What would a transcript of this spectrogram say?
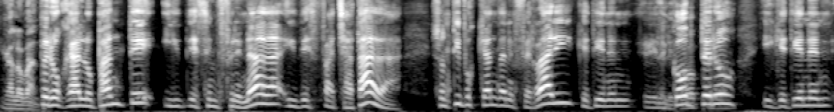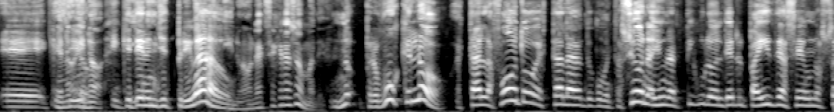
galopante. pero galopante y desenfrenada y desfachatada. Son tipos que andan en Ferrari, que tienen helicóptero y que tienen eh, qué Y no- sé y yo, no- y que tienen jet privado. y no es una exageración, Matías. No, pero búsquenlo. Está en la foto, está la documentación. Hay un artículo del diario El País de hace unos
